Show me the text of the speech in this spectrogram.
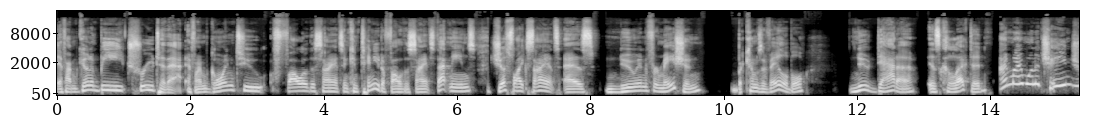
if I'm going to be true to that, if I'm going to follow the science and continue to follow the science, that means just like science, as new information becomes available, new data is collected, I might want to change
